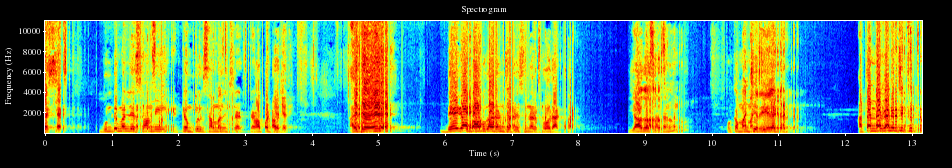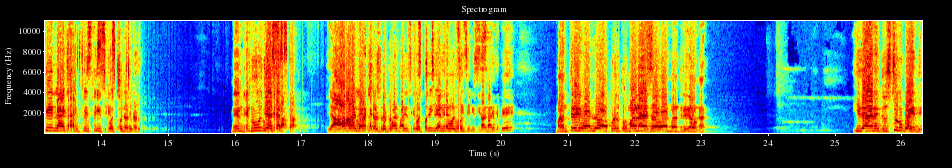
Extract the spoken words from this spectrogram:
ఎస్ గుంటుమల్లి స్వామి టెంపుల్కి సంబంధించిన ప్రాపర్టీ అది. అయితే బేగా బాబు గారు అని చెప్పేసి ఉన్నారు కోదాట్ యాదవ్ అతను ఒక మంచి రియల్ అతని దగ్గర నుంచి ఫిఫ్టీ లాక్స్ రూపీస్ తీసుకొచ్చినట్టు నేను ప్రూవ్ చేస్తా. యాభై లక్షల రూపాయలు తీసుకొచ్చి ఎన్ఓసి అని చెప్పి మంత్రి వాళ్ళు అప్పుడు తుమ్మల నాగేశ్వరరావు గారు మంత్రిగా ఉన్నారు. ఇది ఆయన దృష్టికి పోయింది.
